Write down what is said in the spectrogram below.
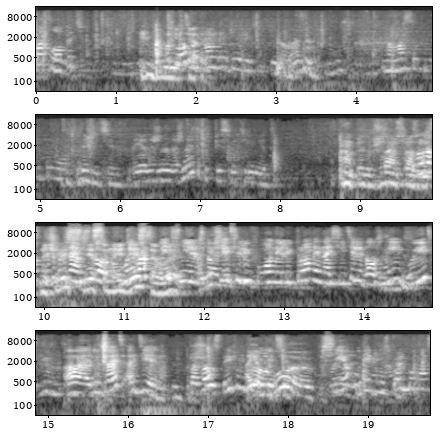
похлопать. Похлопают вам другие люди. Да ладно. На массовых мероприятиях. Подождите, а я должна, должна это подписывать или нет? Предупреждаем сразу, Мы вас начались предупреждаем, что следственные мы вас действия, вы что А все телефоны, электронные носители должны быть а, лежать отдельно. Пожалуйста, их не А я трогайте. могу... э, Все, времени сколько у нас?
